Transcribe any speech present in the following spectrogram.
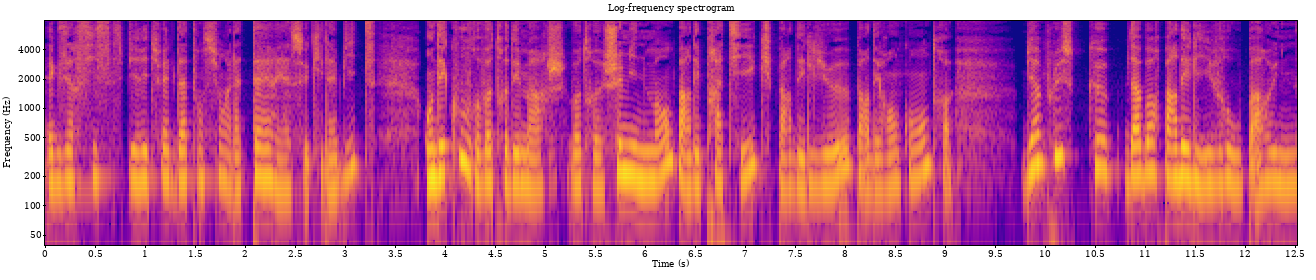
exercice spirituel d'attention à la Terre et à ceux qui l'habitent, on découvre votre démarche, votre cheminement par des pratiques, par des lieux, par des rencontres, bien plus que d'abord par des livres ou par une,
